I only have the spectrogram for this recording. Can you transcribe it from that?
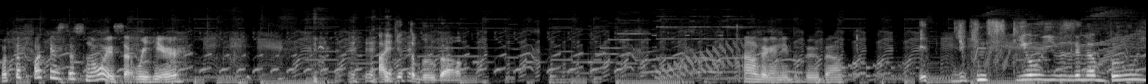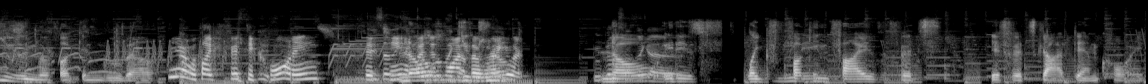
What the fuck is this noise that we hear? I get the Boo Bell. I don't think I need the boo bell. It, you can steal using a boo using the fucking Boo Bell. Yeah, with like 50 coins. 15 if I just but want the regular. Boo No, like a- it is like new fucking five if it's if it's goddamn coins.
